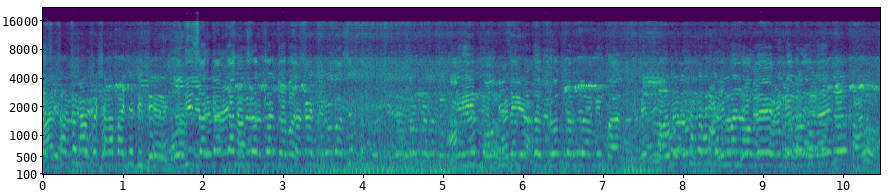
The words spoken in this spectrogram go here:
माणसाचं नाव कशाला पाहिजे तिथे? मोदी सरकारचा विरोध करतोय बस काय विरोध असेल तर पोलीस स्टेशनला जाऊन आम्ही मोदी सरकारचा विरोध करतोय आम्ही ब- हे पण लावलंय, तिथे पण लावलंय. त्यामुळे त्यामुळे traffic होतं तसं- तसं नाही काय.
